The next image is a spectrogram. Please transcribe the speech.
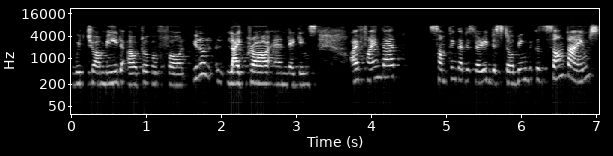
which are made out of uh, you know lycra and leggings. I find that something that is very disturbing because sometimes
